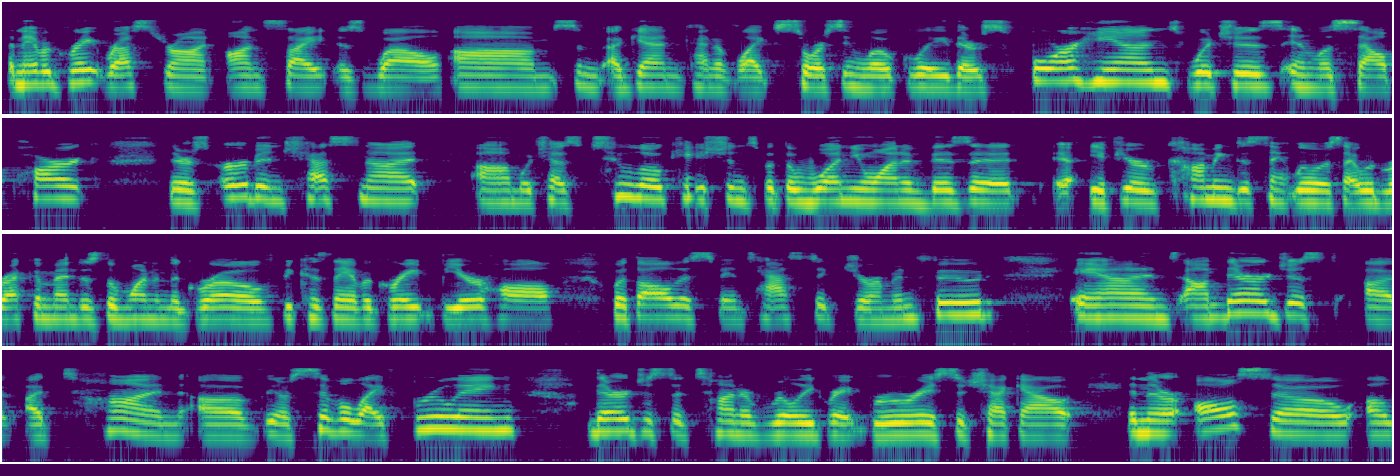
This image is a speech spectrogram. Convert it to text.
and they have a great restaurant on site as well. Um, some again, kind of like sourcing locally there's Four Hands, which is in LaSalle Park. There's Urban Chestnut, um, which has two locations, but the one you want to visit if you're coming to St. Louis, I would recommend is the one in the Grove because they have a great beer hall with all this fantastic German food. And um, there are just a, a, ton of, you know, Civil Life Brewing. There are just a ton of really great breweries to check out. And there are also a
